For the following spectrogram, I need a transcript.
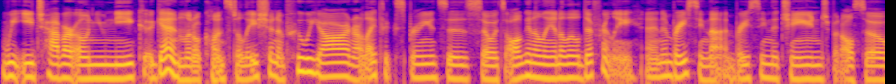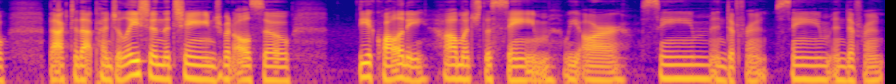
we each have our own unique, again, little constellation of who we are and our life experiences. So it's all going to land a little differently and embracing that, embracing the change, but also back to that pendulation, the change, but also the equality, how much the same we are, same and different, same and different.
